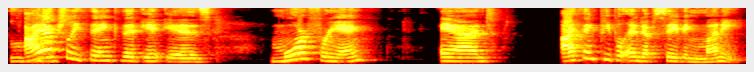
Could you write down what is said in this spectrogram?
mm-hmm. i actually think that it is more freeing. And I think people end up saving money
